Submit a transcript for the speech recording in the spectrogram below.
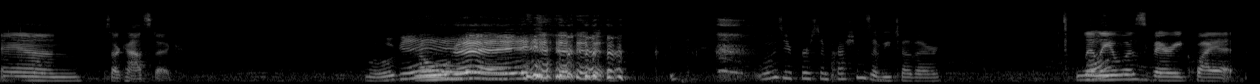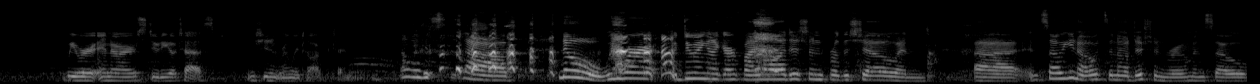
and sarcastic. Okay. Okay. what was your first impressions of each other? Lili was very quiet. We were in our studio test, and she didn't really talk to anyone. Oh, stop. no, we were doing like our final audition for the show, and uh, and so you know it's an audition room, and so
